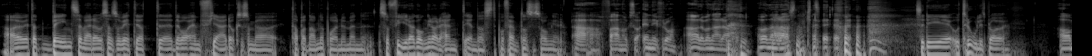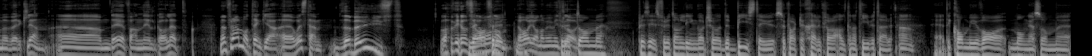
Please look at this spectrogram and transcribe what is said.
Ja, jag vet att Baines är med där och sen så vet jag att eh, det var en fjärde också som jag tappat namnet på nu men så fyra gånger har det hänt endast på 15 säsonger. Ah, fan också. En ifrån. Ah, det var nära. Det var nära. Ja, snyggt. Så det är otroligt bra. ja, men verkligen. Ehm, det är fan helt galet. Men framåt tänker jag. eh, West Ham. The Beast. Vad har vi att säga Ja, om förut- honom? Jag har ju honom i mitt lag. Förutom, precis, förutom Lingard så The Beast är ju såklart det självklara alternativet här. Ja. Eh, Det kommer ju vara många som eh,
